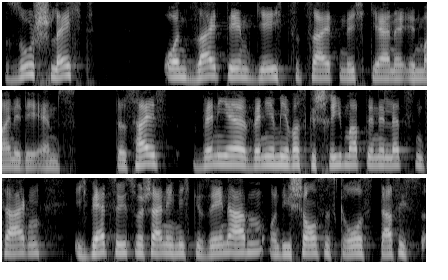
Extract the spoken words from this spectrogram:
so schlecht und seitdem gehe ich zurzeit nicht gerne in meine DMs. Das heißt, wenn ihr, wenn ihr mir was geschrieben habt in den letzten Tagen, ich werde es höchstwahrscheinlich nicht gesehen haben und die Chance ist groß, dass ich es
